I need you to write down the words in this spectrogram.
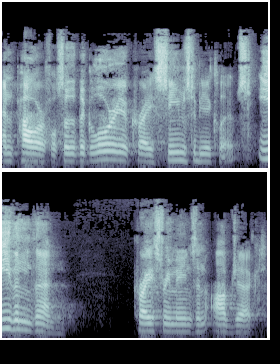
and powerful, so that the glory of Christ seems to be eclipsed. Even then, Christ remains an object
